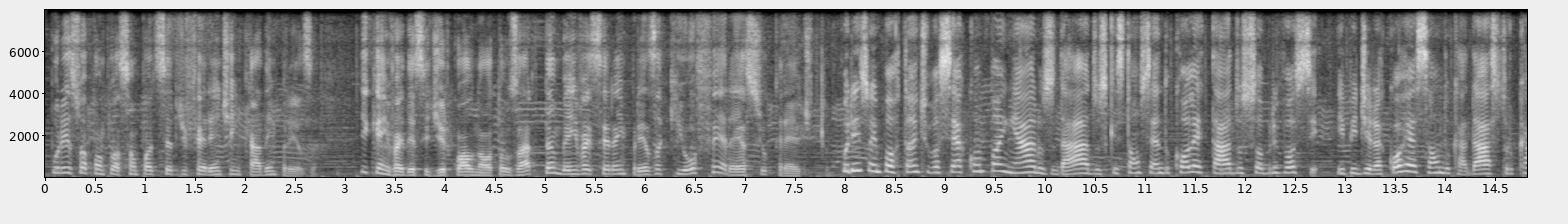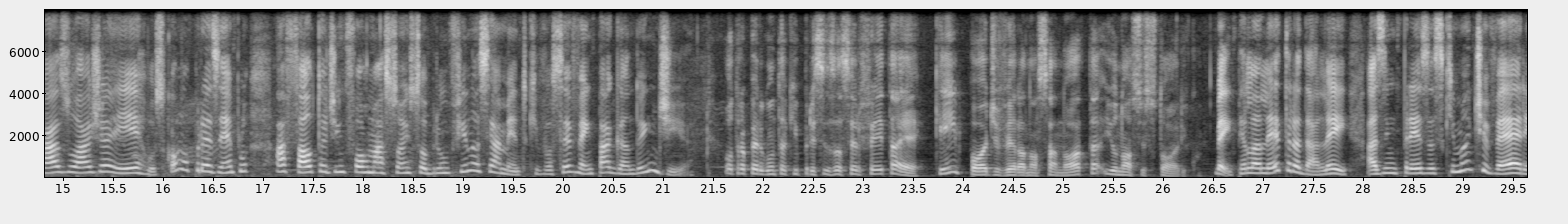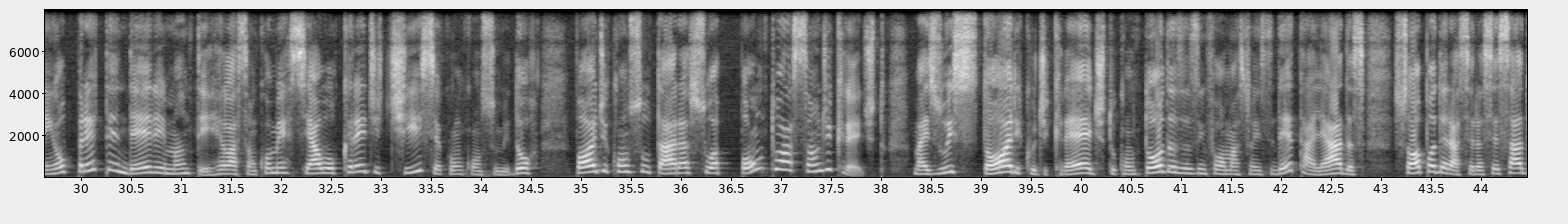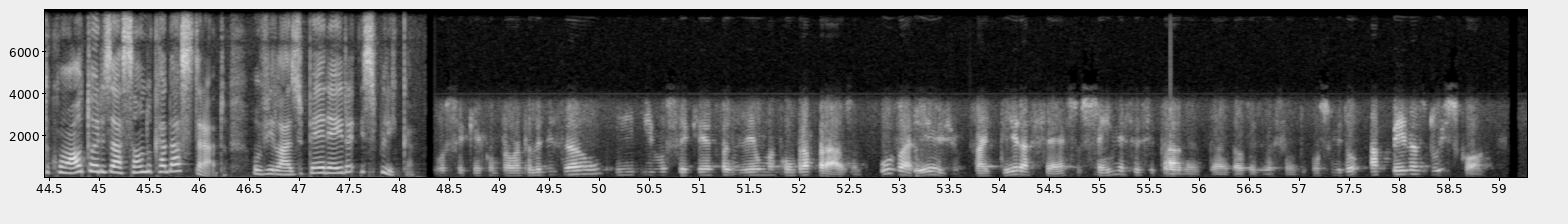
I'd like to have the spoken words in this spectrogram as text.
Por isso, a pontuação pode ser diferente em cada empresa. E quem vai decidir qual nota usar também vai ser a empresa que oferece o crédito. Por isso é importante você acompanhar os dados que estão sendo coletados sobre você e pedir a correção do cadastro caso haja erros, como por exemplo a falta de informações sobre um financiamento que você vem pagando em dia. Outra pergunta que precisa ser feita é: quem pode ver a nossa nota e o nosso histórico? Bem, pela letra da lei, as empresas que mantiverem ou pretenderem manter relação comercial ou creditícia com o consumidor pode consultar a sua pontuação de crédito, mas o histórico de crédito com todas as informações detalhadas só poderá ser acessado com autorização do cadastrado. O Vilásio Pereira explica você quer comprar uma televisão e, e, você quer fazer uma compra a prazo. O varejo vai ter acesso, sem necessitar da, da autorização do consumidor, apenas do score.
